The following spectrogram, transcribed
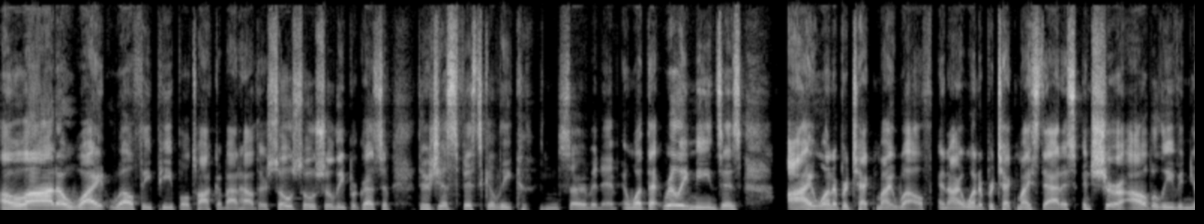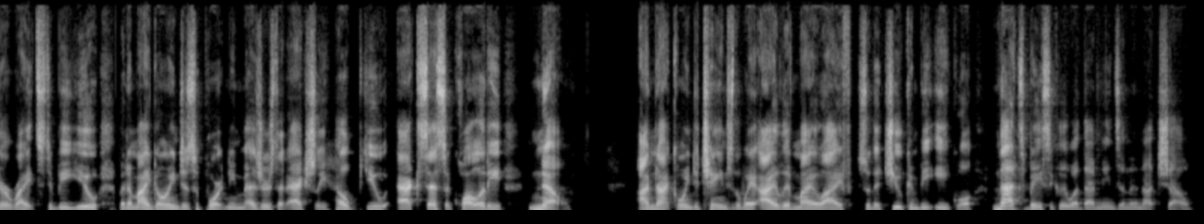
A lot of white wealthy people talk about how they're so socially progressive, they're just fiscally conservative. And what that really means is I want to protect my wealth and I want to protect my status. And sure, I'll believe in your rights to be you, but am I going to support any measures that actually help you access equality? No. I'm not going to change the way I live my life so that you can be equal. And that's basically what that means in a nutshell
